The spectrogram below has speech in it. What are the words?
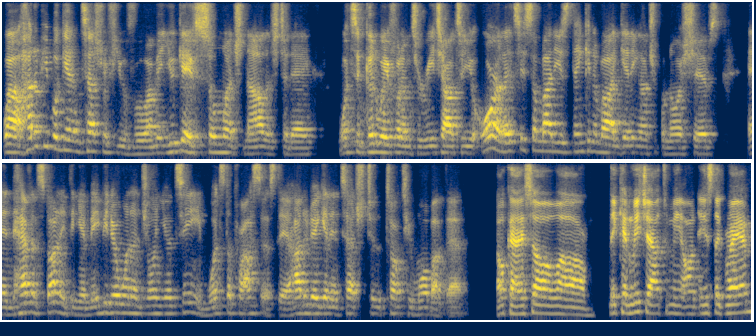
Wow. How do people get in touch with you, Vu? I mean, you gave so much knowledge today. What's a good way for them to reach out to you? Or let's say somebody is thinking about getting entrepreneurships and haven't started anything yet. Maybe they want to join your team. What's the process there? How do they get in touch to talk to you more about that? Okay, so um, they can reach out to me on Instagram.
